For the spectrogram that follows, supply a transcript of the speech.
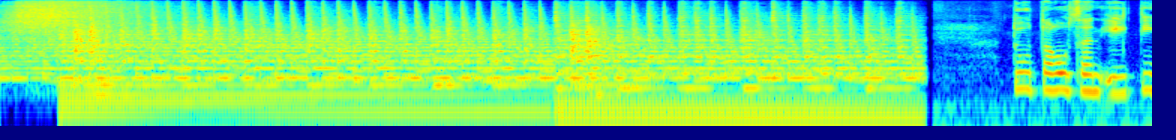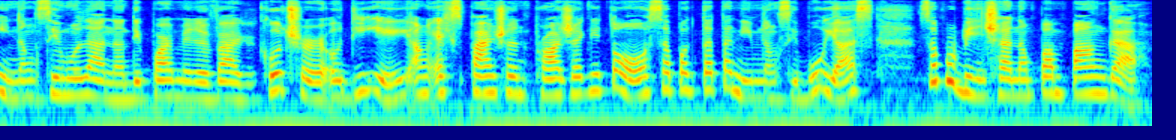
– 2018 nang simula ng Department of Agriculture o DA ang expansion project nito sa pagtatanim ng sibuyas sa probinsya ng Pampanga.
